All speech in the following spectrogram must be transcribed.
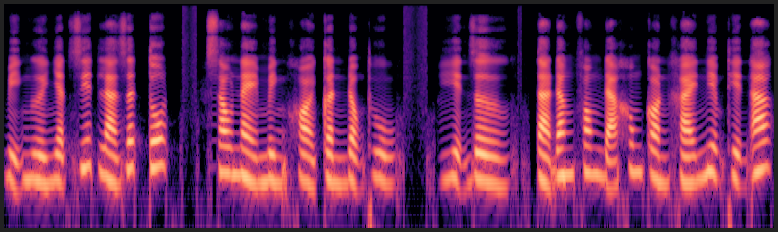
Bị người Nhật giết là rất tốt, sau này mình khỏi cần động thủ. Hiện giờ, tả Đăng Phong đã không còn khái niệm thiện ác.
